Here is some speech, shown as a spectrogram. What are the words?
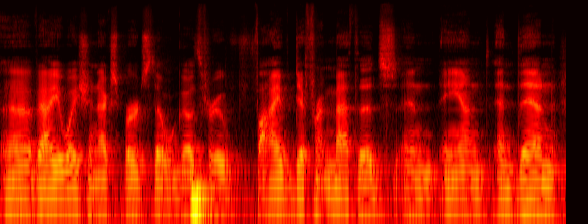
uh, valuation experts that will go through five different methods, and and and then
